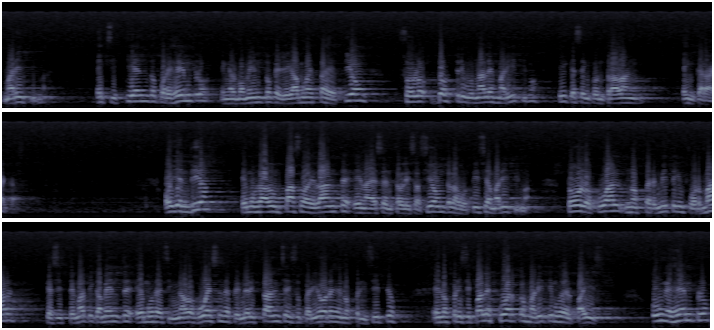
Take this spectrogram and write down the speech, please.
marítima, existiendo, por ejemplo, en el momento que llegamos a esta gestión, solo dos tribunales marítimos y que se encontraban en Caracas. Hoy en día hemos dado un paso adelante en la descentralización de la justicia marítima, todo lo cual nos permite informar que sistemáticamente hemos designado jueces de primera instancia y superiores en los, principios, en los principales puertos marítimos del país, un ejemplo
